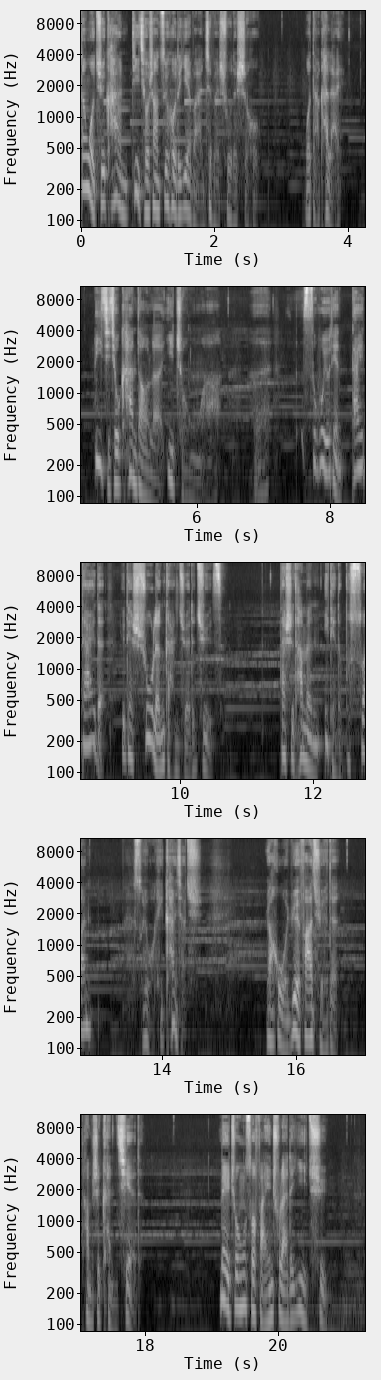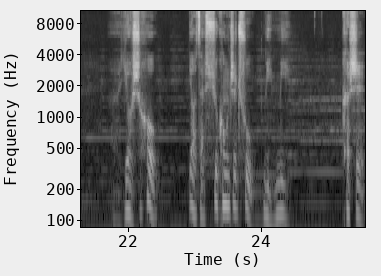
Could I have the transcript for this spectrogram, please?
当我去看《地球上最后的夜晚》这本书的时候，我打开来，立即就看到了一种啊，呃，似乎有点呆呆的、有点疏冷感觉的句子，但是他们一点都不酸，所以我可以看下去。然后我越发觉得他们是恳切的，内中所反映出来的意趣，呃，有时候。要在虚空之处明灭，可是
